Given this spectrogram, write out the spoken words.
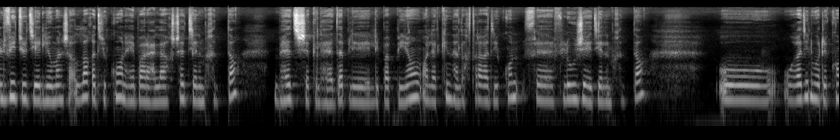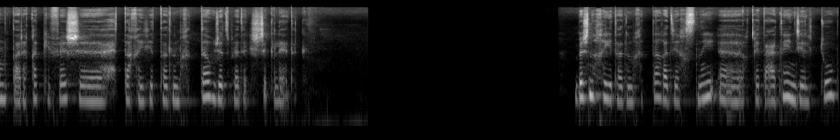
الفيديو ديال اليوم إن شاء الله غادي يكون عبارة على غشاء ديال المخدة بهذا الشكل هذا بلي بابيون ولكن هذا الخطره غادي يكون في, في الوجه ديال المخدة. وغادي نوريكم الطريقة كيفاش حتى خيطت هذه المخدة وجات بهذاك الشكل هذاك. باش نخيط هذه المخده غادي يخصني آه، قطعتين ديال الثوب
